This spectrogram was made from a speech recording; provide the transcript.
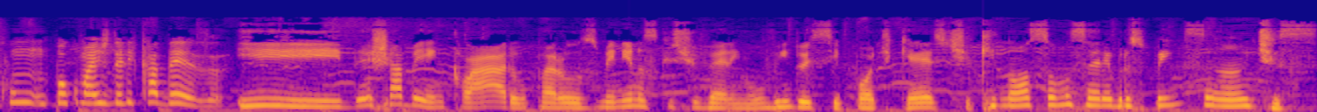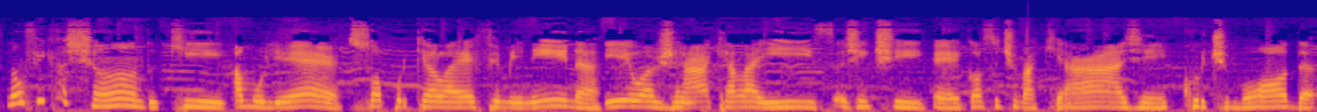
com um pouco mais de delicadeza. E deixar bem claro para os meninos que estiverem ouvindo esse podcast que nós somos cérebros pensantes. Não fica achando que a mulher, só porque ela é feminina, eu, a Jaque, a Laís, a gente é, gosta de maquiagem, curte moda,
